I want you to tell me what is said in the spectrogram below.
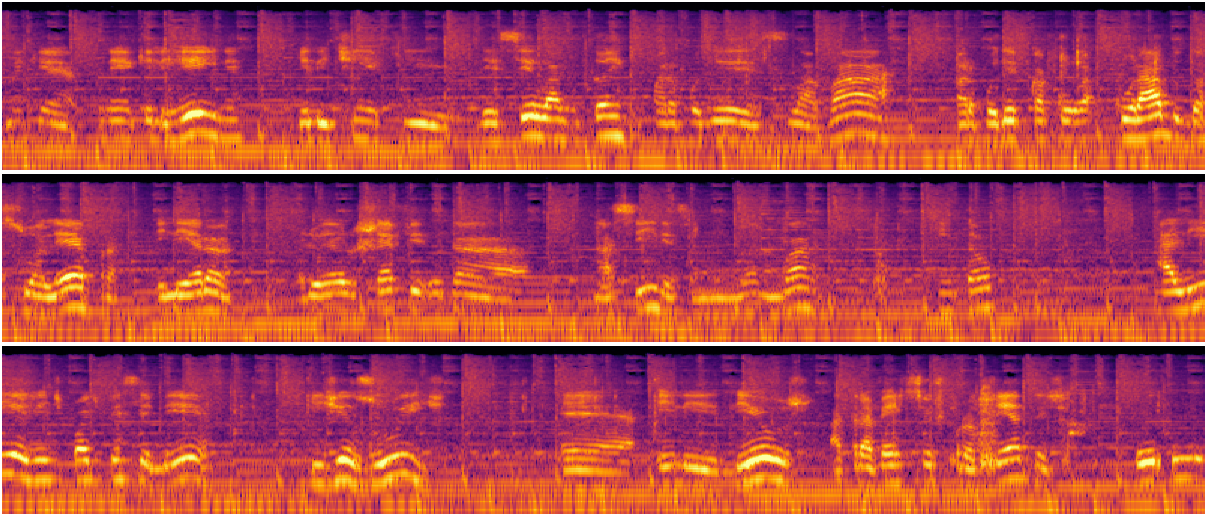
como é que é? Nem aquele rei, né? Ele tinha que descer lá no tanque para poder se lavar, para poder ficar curado da sua lepra. Ele era, ele era o chefe da, da Síria, se não me engano agora. Então, ali a gente pode perceber que Jesus, é, ele, Deus, através de seus profetas, ele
